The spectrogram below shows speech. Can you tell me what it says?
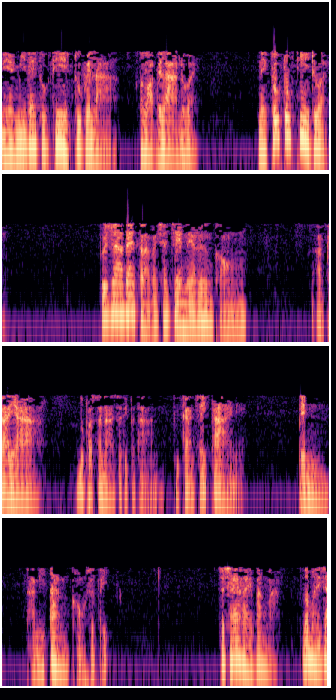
เนี่ยมีได้ทุกที่ทุกเวลาตลอดเวลาด้วย ในทุกๆทที่ด้วยพระเจ้าได้ตรัสไว้ชัดเจนในเรื่องของกายานุปัสสนาสติปัฏฐาน คือการใช้กายเนี่ย เป็นฐานที่ตั้งของสติ จะใช้อะไรบ้างล่ะลมหายใจ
